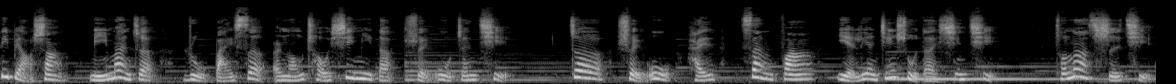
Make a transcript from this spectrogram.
地表上弥漫着乳白色而浓稠细密的水雾蒸汽，这水雾还散发冶炼金属的腥气。从那时起，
